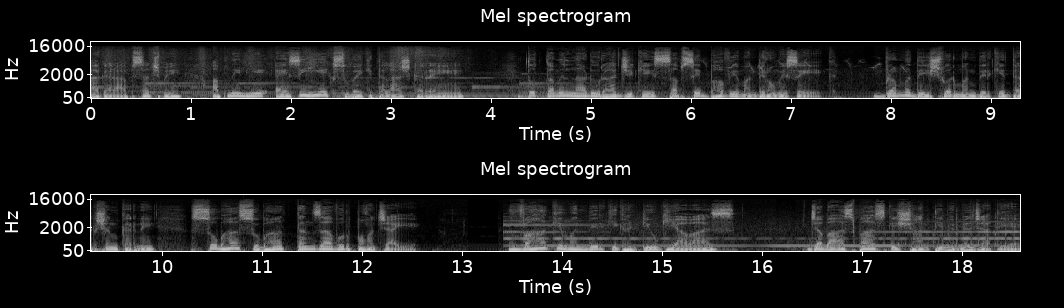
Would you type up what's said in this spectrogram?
अगर आप सच में अपने लिए ऐसी ही एक सुबह की तलाश कर रहे हैं तो तमिलनाडु राज्य के सबसे भव्य मंदिरों में से एक। ब्रह्मदेश्वर मंदिर के दर्शन करने सुबह सुबह तंजावुर पहुँच जाइए। वहाँ के मंदिर की घंटियों की आवाज़ जब आसपास की शांति में मिल जाती है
